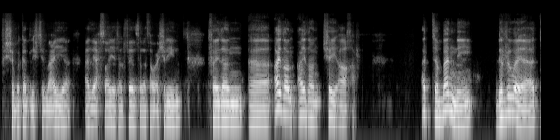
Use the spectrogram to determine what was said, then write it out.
في الشبكات الاجتماعية. هذه إحصائية 2023 فإذا آه، أيضا أيضا شيء آخر. التبني للروايات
